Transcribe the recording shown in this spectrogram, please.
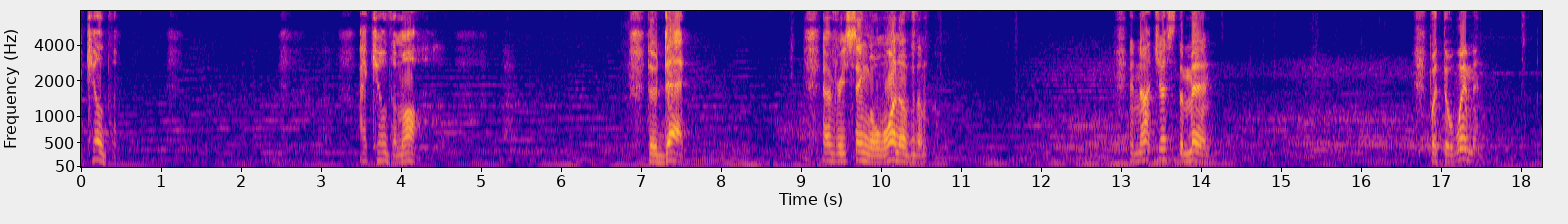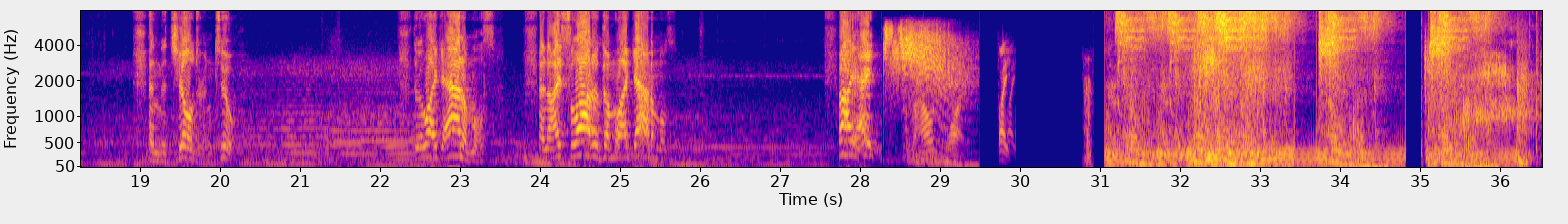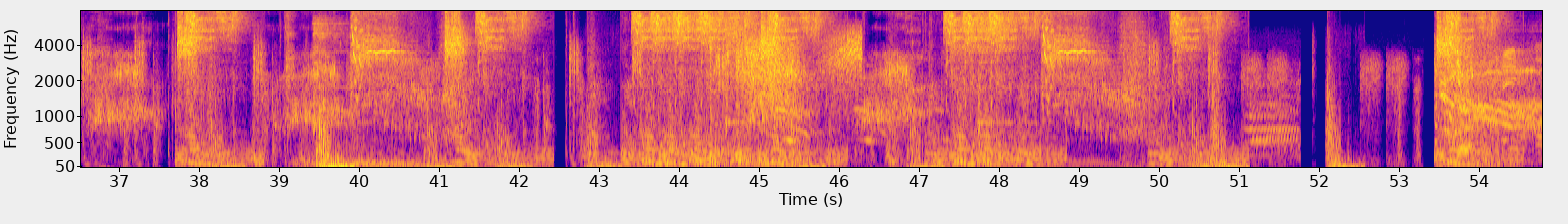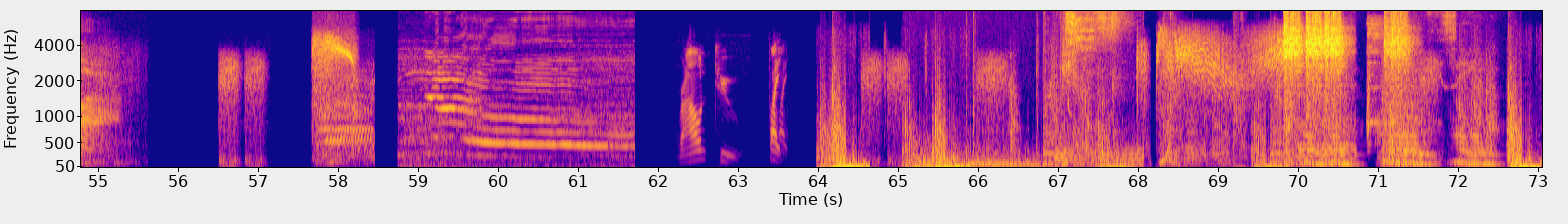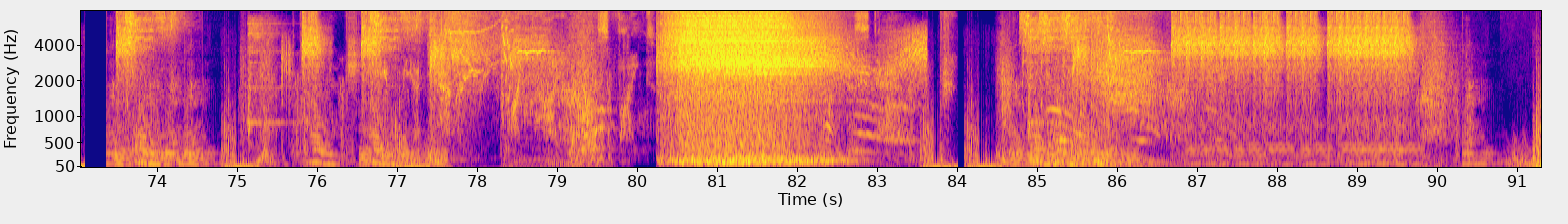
I killed them. I killed them all. They're dead. Every single one of them. And not just the men, but the women. And the children, too. They're like animals, and I slaughtered them like animals. I hate. Round one. Fight. Round two. Fight. Thank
